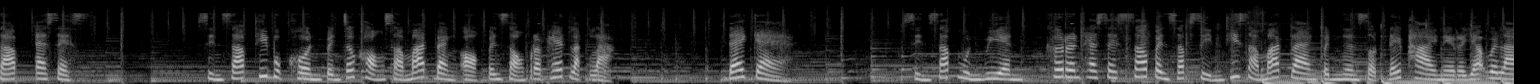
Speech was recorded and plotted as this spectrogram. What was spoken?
ทรัพย์ assets สินทรัพย์ที่บุคคลเป็นเจ้าของสามารถแบ่งออกเป็น2ประเภทหลักๆ ได้แก่ สินทรัพย์หมุนเวียน current assets เป็นทรัพย์สินที่สามารถแปลงเป็นเงินสดได้ภายในระยะเวลา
